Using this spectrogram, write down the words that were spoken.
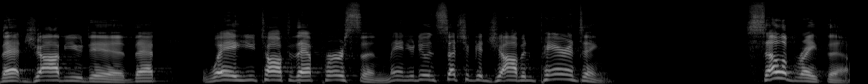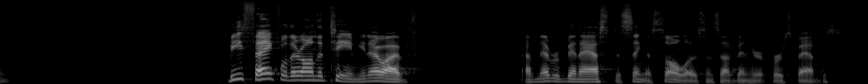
that job you did, that way you talk to that person. Man, you're doing such a good job in parenting. Celebrate them. Be thankful they're on the team. You know, I've I've never been asked to sing a solo since I've been here at First Baptist.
